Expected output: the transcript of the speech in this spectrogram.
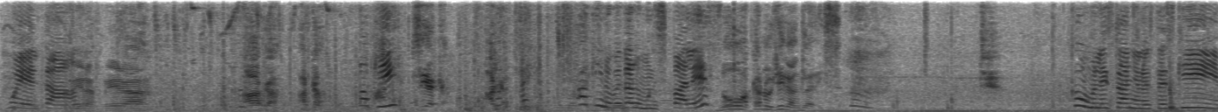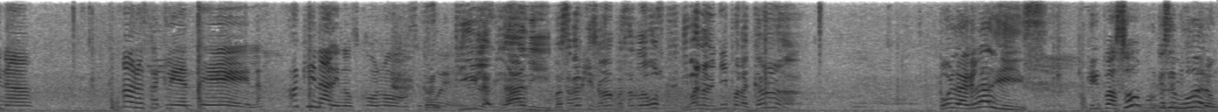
Vuelta? Espera, espera. Acá, acá. ¿Aquí? Sí, acá. Acá. Ay, ¿Aquí no vendrán los municipales? No, acá no llegan, Gladys. ¿Cómo le extraño nuestra esquina? A nuestra clientela. Aquí nadie nos conoce, pues. Tranquila, Gladys. Vas a ver que se van a pasar la voz y van a venir para acá. Hola Gladys. ¿Qué pasó? ¿Por qué se mudaron?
